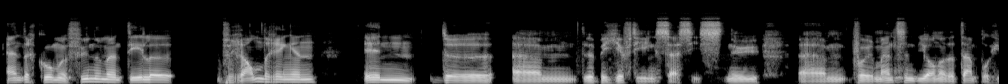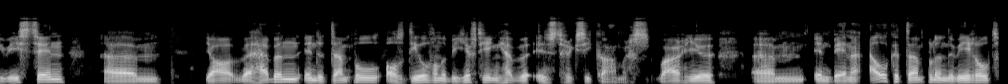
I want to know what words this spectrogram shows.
En er komen fundamentele veranderingen in de, um, de begiftigingssessies. Nu, um, voor mensen die al naar de tempel geweest zijn, um, ja, we hebben in de tempel als deel van de begiftiging hebben we instructiekamers, waar je um, in bijna elke tempel in de wereld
